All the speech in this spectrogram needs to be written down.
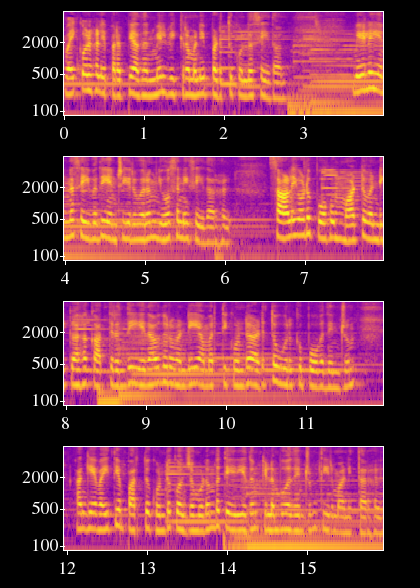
வைக்கோல்களை பரப்பி அதன் மேல் விக்ரமனை படுத்துக்கொள்ள செய்தான். மேலே என்ன செய்வது என்று இருவரும் யோசனை செய்தார்கள். சாலையோடு போகும் மாட்டு வண்டிக்காக காத்திருந்து ஏதாவது ஒரு வண்டியை அமர்த்தி கொண்டு அடுத்த ஊருக்கு போவதென்றும் அங்கே வைத்தியம் பார்த்து கொண்டு கொஞ்சம் உடம்பு தேறியதும் கிளம்புவதென்றும் தீர்மானித்தார்கள்.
